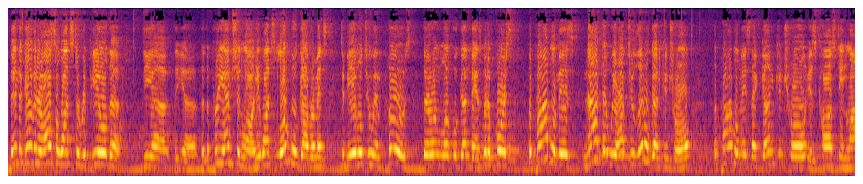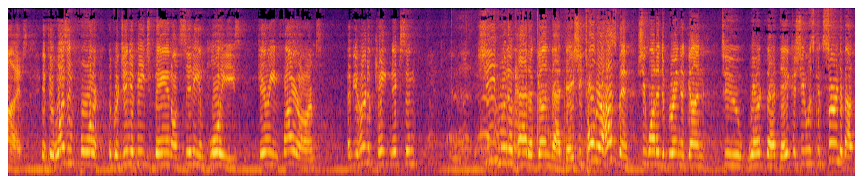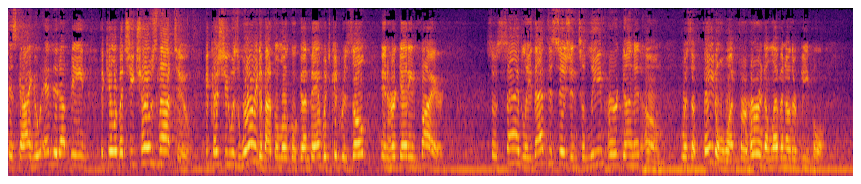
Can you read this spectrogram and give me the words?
Then the governor also wants to repeal the the, uh, the, uh, the, the preemption law. He wants local governments to be able to impose their own local gun bans. But of course, the problem is not that we have too little gun control. The problem is that gun control is costing lives. If it wasn't for the Virginia Beach ban on city employees carrying firearms, have you heard of Kate Nixon? She would have had a gun that day. She told her husband she wanted to bring a gun to work that day because she was concerned about this guy who ended up being the killer, but she chose not to because she was worried about the local gun ban, which could result in her getting fired. So sadly, that decision to leave her gun at home was a fatal one for her and 11 other people.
